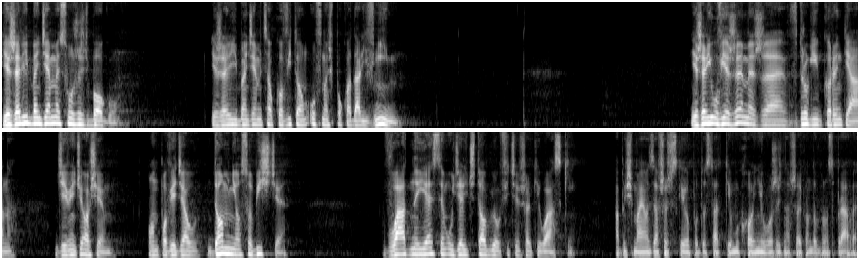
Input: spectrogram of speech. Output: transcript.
Jeżeli będziemy służyć Bogu, jeżeli będziemy całkowitą ufność pokładali w Nim, jeżeli uwierzymy, że w 2 Koryntian 9:8 on powiedział do mnie osobiście: Władny jestem udzielić Tobie obficie wszelkiej łaski, abyś mając zawsze wszystkiego pod dostatkiem mógł hojnie łożyć na wszelką dobrą sprawę.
